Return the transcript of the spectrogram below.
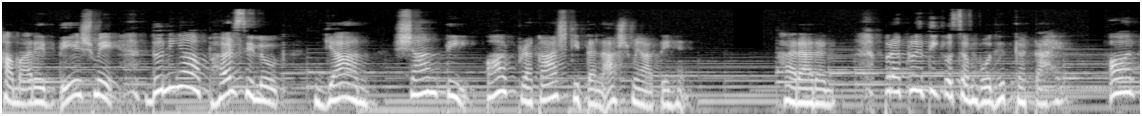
हमारे देश में दुनिया भर से लोग ज्ञान, शांति और प्रकाश की तलाश में आते हैं। हरा रंग प्रकृति को संबोधित करता है। और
